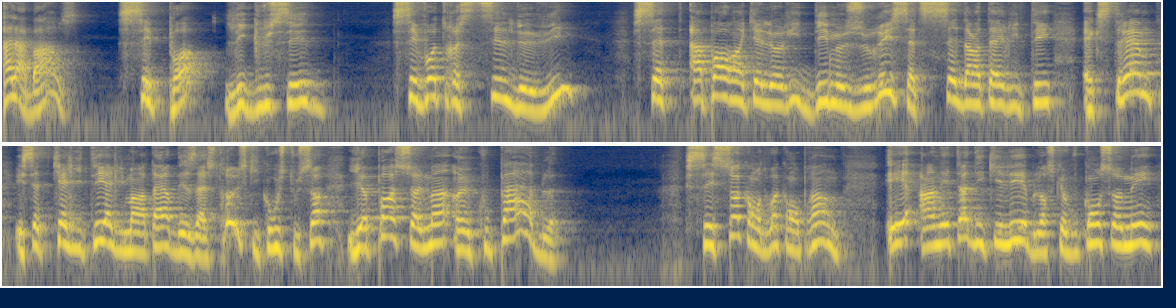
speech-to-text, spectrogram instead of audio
à la base, c'est pas les glucides, c'est votre style de vie, cet apport en calories démesuré, cette sédentarité extrême et cette qualité alimentaire désastreuse qui cause tout ça. Il n'y a pas seulement un coupable. C'est ça qu'on doit comprendre. Et en état d'équilibre, lorsque vous consommez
